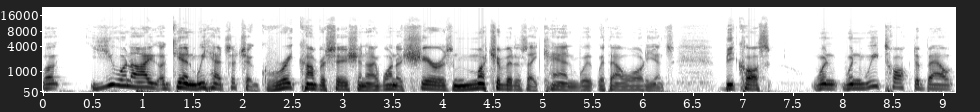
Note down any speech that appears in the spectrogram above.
Well, you and I, again, we had such a great conversation. I want to share as much of it as I can with, with our audience because when, when we talked about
